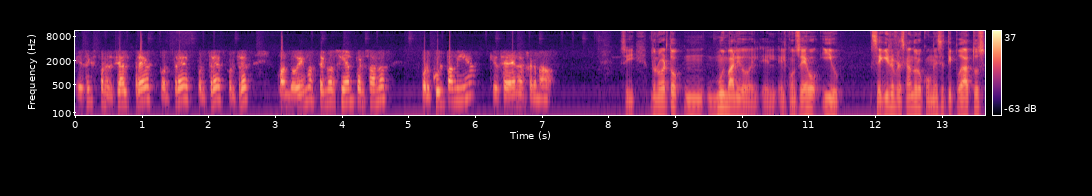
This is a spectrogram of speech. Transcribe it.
es exponencial 3 por 3 por 3 por 3. Cuando vimos, tengo 100 personas por culpa mía que se hayan enfermado. Sí, don Roberto, mm, muy válido el, el, el consejo y seguir refrescándolo con ese tipo de datos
